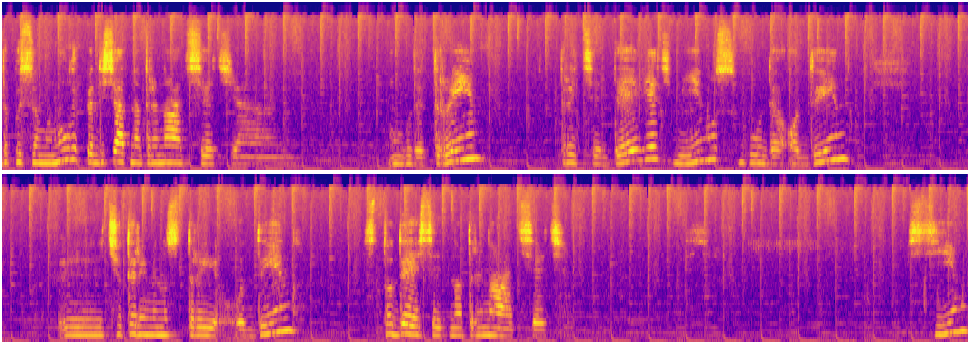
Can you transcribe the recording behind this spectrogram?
Дописуємо нулик, 50 на 13 е, буде 3, 39, мінус буде 1. 4 мінус 3, 1. 110 на 13. 7,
